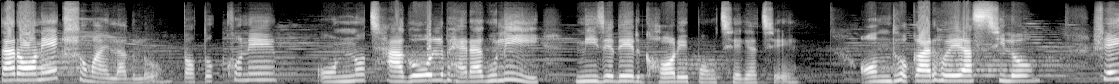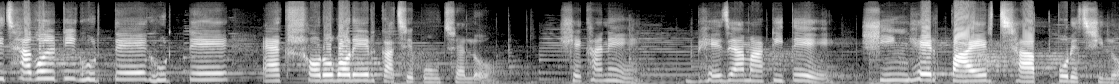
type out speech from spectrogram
তার অনেক সময় লাগল। ততক্ষণে অন্য ছাগল ভেড়াগুলি নিজেদের ঘরে পৌঁছে গেছে। অন্ধকার হয়ে আসছিল। সেই ছাগলটি ঘুরতে ঘুরতে এক সরোবরের কাছে পৌঁছালো। সেখানে ভেজা মাটিতে সিংহের পায়ের ছাপ পড়েছিল।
